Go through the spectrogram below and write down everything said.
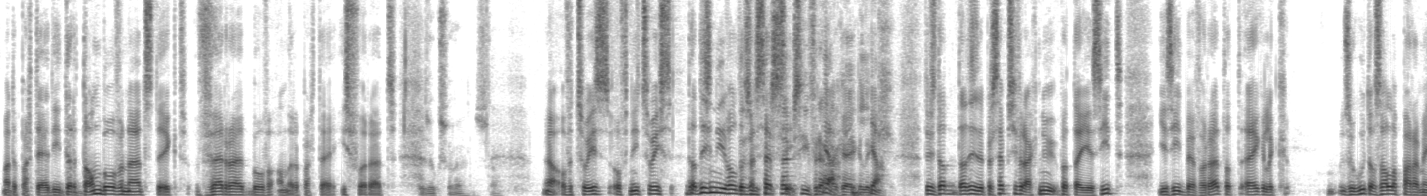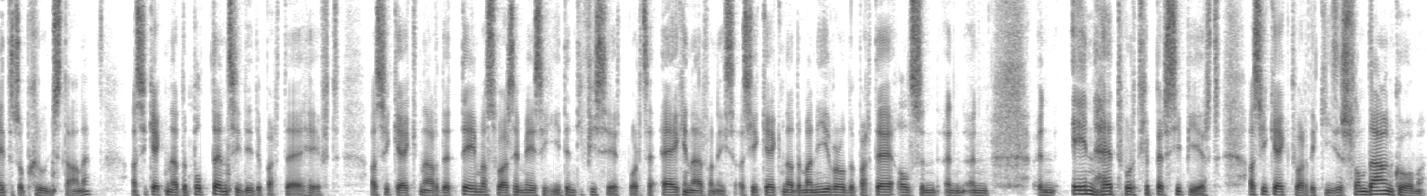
Maar de partij die er dan bovenuit steekt, veruit boven andere partijen, is vooruit. Dat is ook zo. Hè? zo. Ja, of het zo is of niet zo is, dat is in ieder geval de dat is perceptie. een perceptievraag ja, eigenlijk. Ja. Dus dat, dat is de perceptievraag. Nu, wat dat je ziet, je ziet bij vooruit dat eigenlijk zo goed als alle parameters op groen staan. Hè. Als je kijkt naar de potentie die de partij heeft, als je kijkt naar de thema's waar ze mee zich geïdentificeerd wordt, ze eigenaar van is, als je kijkt naar de manier waarop de partij als een, een, een, een eenheid wordt gepercipieerd, als je kijkt waar de kiezers vandaan komen.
